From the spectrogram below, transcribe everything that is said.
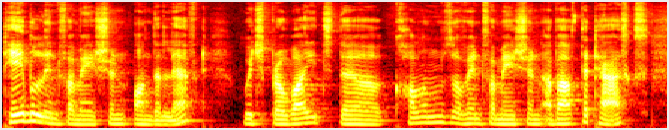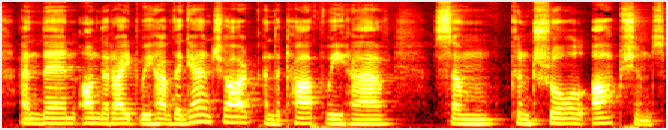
table information on the left, which provides the columns of information about the tasks. And then on the right, we have the Gantt chart and the top we have some control options.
